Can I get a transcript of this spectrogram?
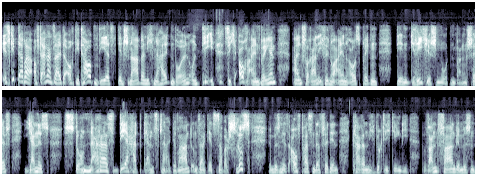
Es gibt aber auf der anderen Seite auch die Tauben, die jetzt den Schnabel nicht mehr halten wollen und die sich auch einbringen. Allen voran, ich will nur einen rausbringen, den griechischen Notenbankchef Yannis Stornaras. Der hat ganz klar gewarnt und sagt, jetzt ist aber Schluss. Wir müssen jetzt aufpassen, dass wir den Karren nicht wirklich gegen die Wand fahren. Wir müssen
